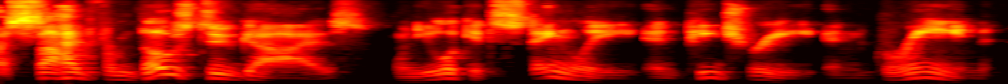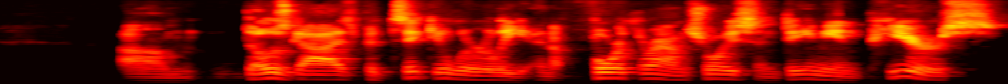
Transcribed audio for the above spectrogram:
aside from those two guys, when you look at Stingley and Pitre and Green, um, those guys, particularly in a fourth round choice and Dameon Pierce,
